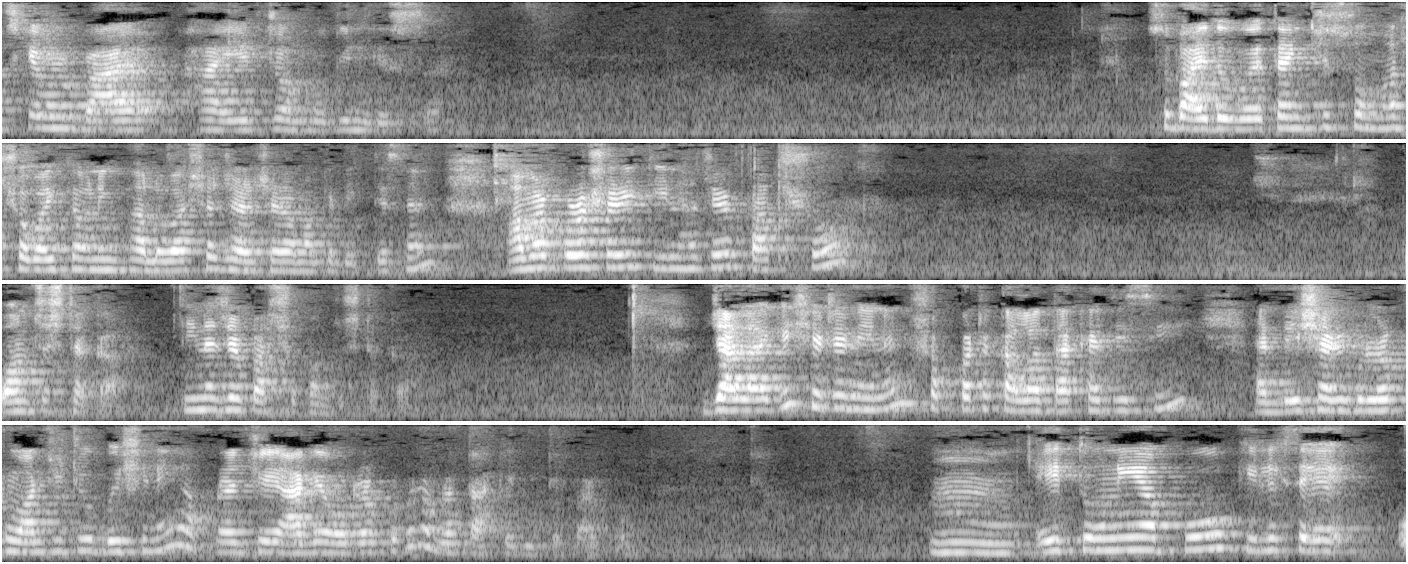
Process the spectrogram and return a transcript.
আজকে আমার ভাইয়ের জন্মদিন গেছে। So by the way thank you so much সবাইকে অনেক ভালোবাসা যারা যারা আমাকে দেখতেছেন। আমার পড়া শাড়ি তিন হাজার পাঁচশো পঞ্চাশ টাকা। তিন হাজার পাঁচশো পঞ্চাশ টাকা। যা লাগে সেটা নিয়ে নেন সব কটা কালার দেখাই দিছি। অ্যান্ড এই শাড়িগুলোর কোয়ান্টিটিও বেশি নেই, আপনারা যে আগে অর্ডার করবেন, আমরা তাকে দিতে পারব। হুম, এই তনি আপু, কি লিখছে?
